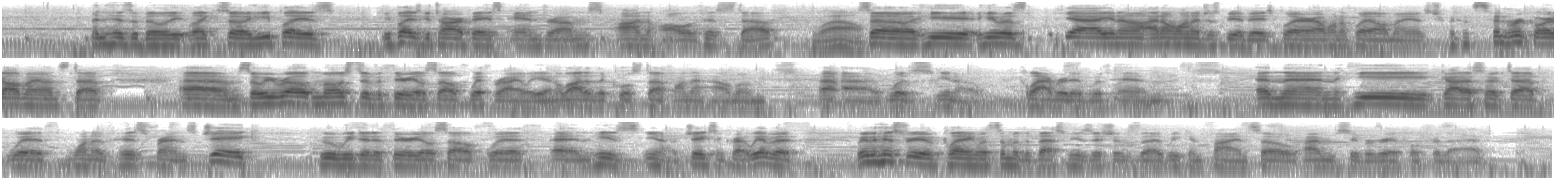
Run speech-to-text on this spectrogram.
And his ability, like, so he plays he plays guitar, bass, and drums on all of his stuff. Wow. So he he was yeah, you know, I don't want to just be a bass player. I want to play all my instruments and record all my own stuff. Um, so we wrote most of Ethereal Self with Riley, and a lot of the cool stuff on that album uh, was you know collaborative with him. And then he got us hooked up with one of his friends, Jake, who we did Ethereal Self with, and he's you know Jake's incredible. We have a we have a history of playing with some of the best musicians that we can find, so I'm super grateful for that.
